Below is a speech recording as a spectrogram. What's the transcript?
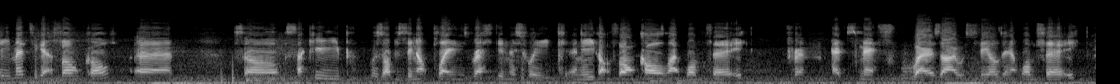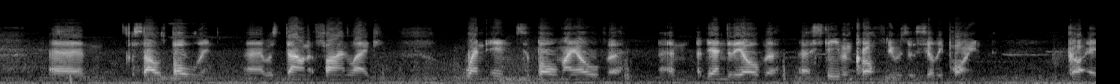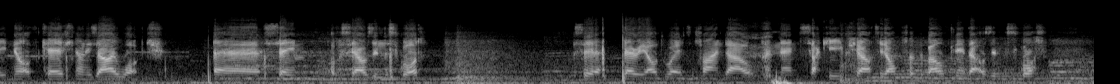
He meant to get a phone call. Um, so Saqib was obviously not playing; he's resting this week, and he got a phone call at 1.30 from Ed Smith, whereas I was fielding at 1.30. Um, so I was bowling. I was down at fine leg. Went in to bowl my over, and at the end of the over, uh, Steven Croft, who was at Silly Point, got a notification on his iWatch uh, saying obviously I was in the squad. So yeah, very odd way to find out. And then Saqib shouted on from the balcony that I was in the squad.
